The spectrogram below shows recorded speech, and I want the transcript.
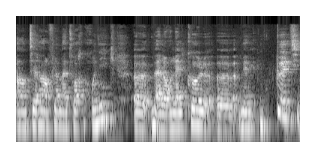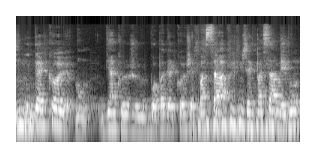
un terrain inflammatoire chronique. Mais alors, l'alcool, même peu petite goutte mm. d'alcool, bon, bien que je bois pas d'alcool, j'aime pas ça, j'aime pas ça, mais bon,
